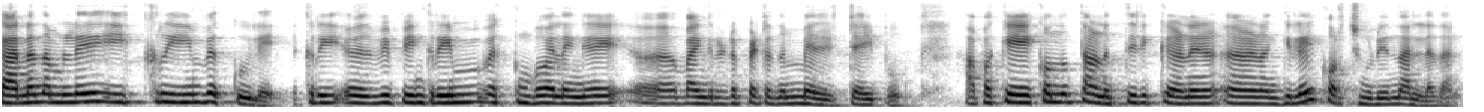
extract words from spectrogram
കാരണം നമ്മൾ ഈ ക്രീം വെക്കൂലേ. ക്രീ വിപ്പിംഗ് ക്രീം വെക്കുമ്പോൾ അല്ലെങ്കിൽ ഭയങ്കരമായിട്ട് പെട്ടെന്ന് മെൽറ്റായി പോവും. അപ്പോൾ കേക്ക് ഒന്ന് തണുത്തിരിക്കുകയാണെങ്കിൽ കുറച്ചും കൂടി നല്ലതാണ്.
